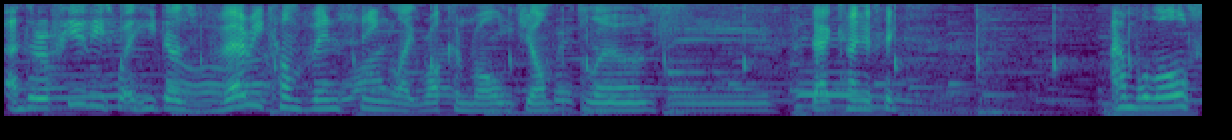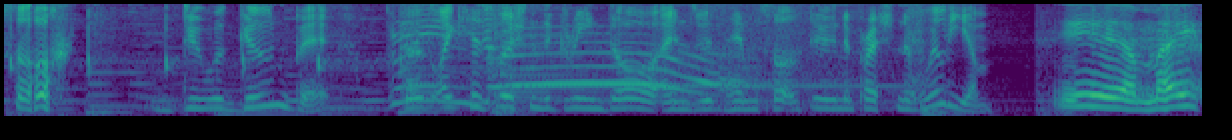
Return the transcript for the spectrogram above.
And there are a few of these where he does very convincing, like rock and roll jump blues, that kind of thing. And will also do a goon bit. So, like his version of the Green Door ends with him sort of doing an impression of William. Yeah, mate.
